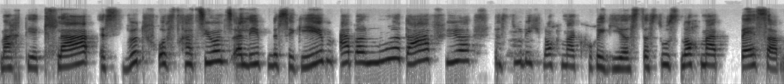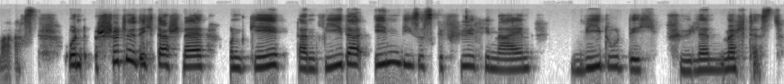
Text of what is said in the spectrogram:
Mach dir klar, es wird Frustrationserlebnisse geben, aber nur dafür, dass du dich nochmal korrigierst, dass du es nochmal besser machst und schüttel dich da schnell und geh dann wieder in dieses Gefühl hinein, wie du dich fühlen möchtest.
